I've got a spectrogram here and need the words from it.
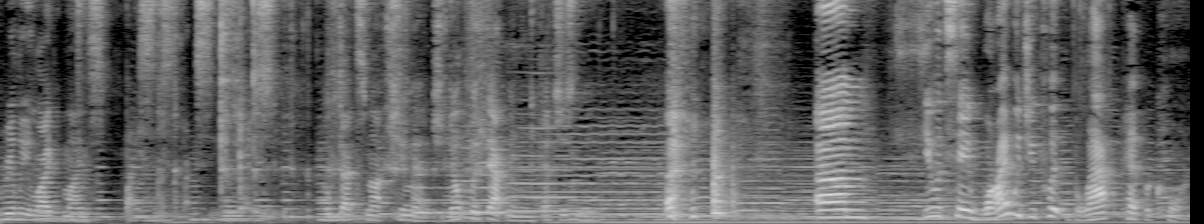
really like mine spicy, spicy, spicy. Hope that's not too much. Don't put that many. That's just me. um, you would say, why would you put black peppercorn?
